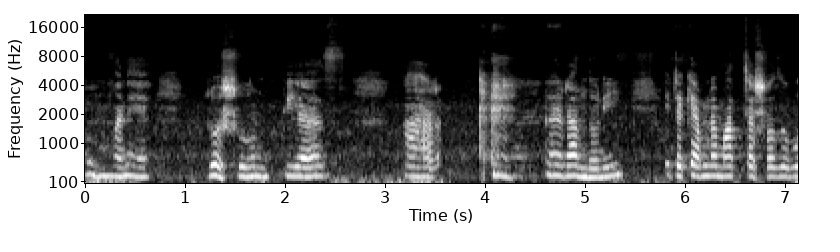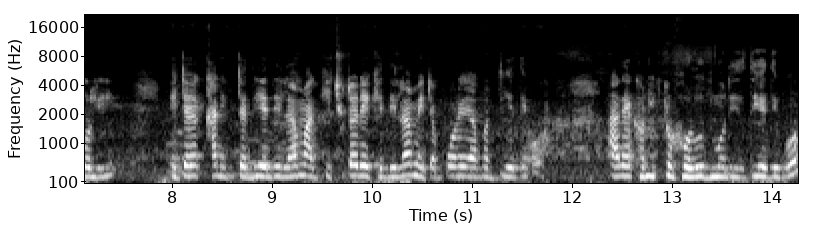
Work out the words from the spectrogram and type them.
মানে রসুন, পেঁয়াজ আর রাঁধুনি। এটাকে আমরা মাচ্চা সজো বলি। এটা খানিকটা দিয়ে দিলাম আর কিছুটা রেখে দিলাম। এটা পরে আবার দিয়ে দেব। আর এখন একটু হলুদ মরিচ দিয়ে দিব।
